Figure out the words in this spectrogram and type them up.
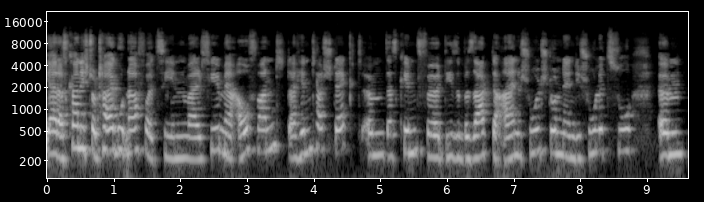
Ja, das kann ich total gut nachvollziehen, weil viel mehr Aufwand dahinter steckt, ähm, das Kind für diese besagte eine Schulstunde in die Schule zu ähm,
